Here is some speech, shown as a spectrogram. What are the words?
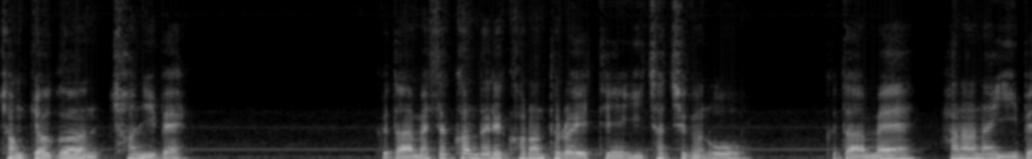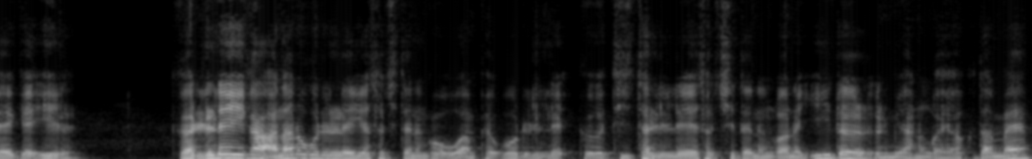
전격은 1200. 그 다음에 세컨더리 커런트 레이팅 2차 측은 5. 그 다음에 하나는 200에 1. 그러니까 릴레이가 아날로그 릴레이에 설치되는 거 5A고 릴레이 그 디지털 릴레이에 설치되는 거는 1을 의미하는 거예요. 그 다음에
